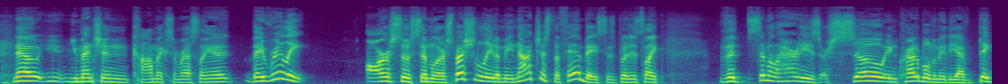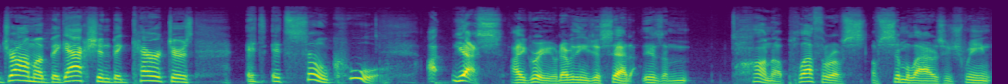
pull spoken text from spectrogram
now, you, you mentioned comics and wrestling, and it, they really are so similar, especially to me, not just the fan bases, but it's like the similarities are so incredible to me. That you have big drama, big action, big characters. It's it's so cool. Uh, yes, I agree with everything you just said. There's a ton, a plethora of, of similarities between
